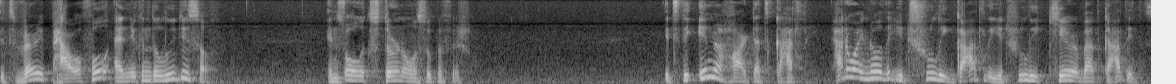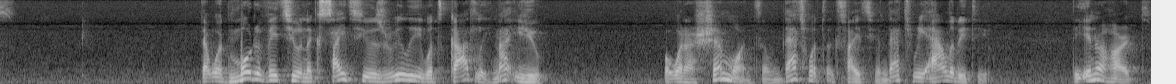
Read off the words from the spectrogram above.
it's very powerful and you can delude yourself. And it's all external and superficial. It's the inner heart that's godly. How do I know that you're truly godly, you truly care about godliness? That what motivates you and excites you is really what's godly, not you but what Hashem wants. And that's what excites you, and that's reality to you. The inner heart,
